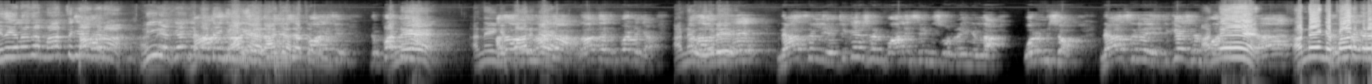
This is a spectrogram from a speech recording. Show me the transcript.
இதையெல்லாம் தான் மாத்து கேக்குறோம் நீங்க கேட்க மாட்டேங்கிறீங்க. ராஜா, ராஜா. அண்ணே இங்க பாருங்க. ராஜா, நிப்பாட்டுங்க. அண்ணே, ஒரு- நேஷனல் எஜுகேஷன் பாலிசின்னு சொல்றீங்கல்ல ஒரு நிமிஷம். நேஷனல் எஜுகேஷன் அண்ணே அண்ணே இங்க பாருங்க.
